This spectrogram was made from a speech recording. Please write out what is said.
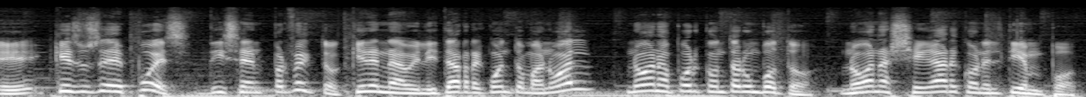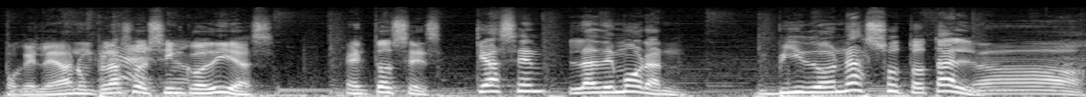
Eh, ¿Qué sucede después? Dicen, perfecto, ¿quieren habilitar recuento manual? No van a poder contar un voto, no van a llegar con el tiempo, porque le dan un plazo de cinco días. Entonces, ¿qué hacen? La demoran. Bidonazo total. No.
